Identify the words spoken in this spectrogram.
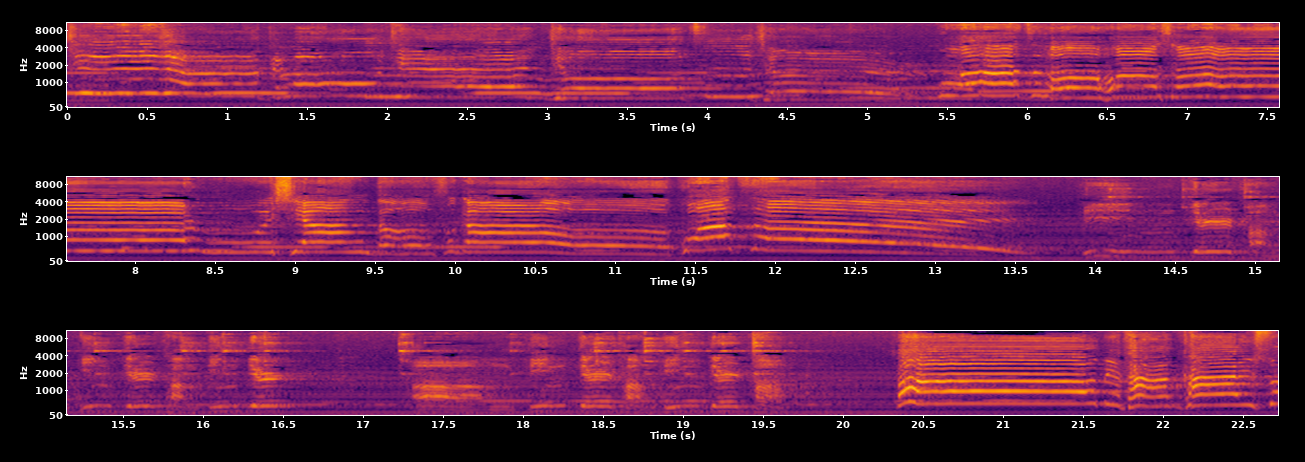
今儿个老奸就自劲儿。瓜子落花生，五香豆腐糕。瓜子，丁丁儿糖，丁丁儿糖，丁丁儿。糖丁丁儿，糖丁丁儿，糖。上面摊开水，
